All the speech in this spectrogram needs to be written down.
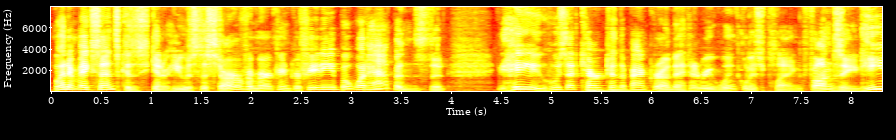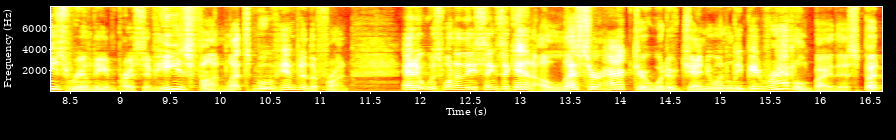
when it makes sense because you know he was the star of American Graffiti. But what happens that hey, who's that character in the background that Henry Winkler's playing? Fonzie. He's really impressive. He's fun. Let's move him to the front. And it was one of these things, again, a lesser actor would have genuinely been rattled by this. But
